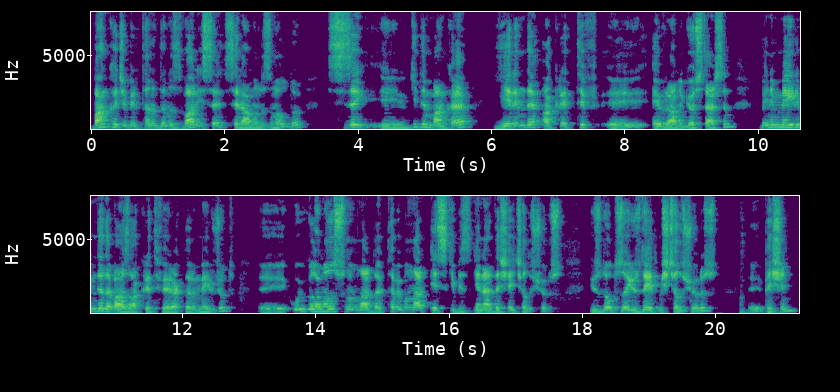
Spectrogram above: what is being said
bankacı bir tanıdığınız var ise selamınızın olduğu size e, gidin bankaya yerinde akretif e, evranı göstersin. Benim mailimde de bazı akretif evraklarım mevcut. E, uygulamalı sunumlarda tabi bunlar eski biz genelde şey çalışıyoruz. %30'a %70 çalışıyoruz e, peşin.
